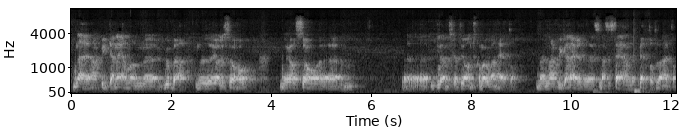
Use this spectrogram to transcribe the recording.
Nej, han skickade ner någon uh, gubbe här. Nu är jag så, nu är jag så uh, uh, glömsk att jag inte kommer ihåg vad han heter. Men han skickade ner uh, sin assisterande, Petter tror jag han heter.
